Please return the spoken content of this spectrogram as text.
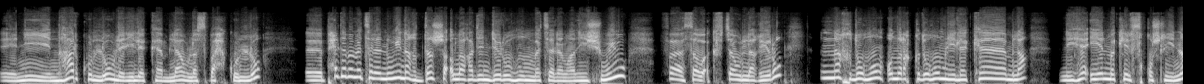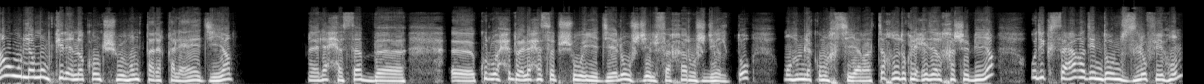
يعني نهار كله ولا ليلة كاملة ولا صباح كله. أه، بحال دابا مثلا نوينا غدا إن شاء الله غادي نديروهم مثلا غادي نشويو. فسواء كفتة ولا غيره ناخذوهم ونرقدوهم ليلة كاملة. نهائيا ما كيلصقوش لينا ولا ممكن أنكم تشويوهم بالطريقة العادية. على حسب آه، كل واحد وعلى حسب الشوية ديالو واش ديال الفخار واش ديال الضو. مهم لكم الاختيارات تاخذوا دوك العيدان الخشبية وديك الساعة غادي نبداو نزلوا فيهم.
